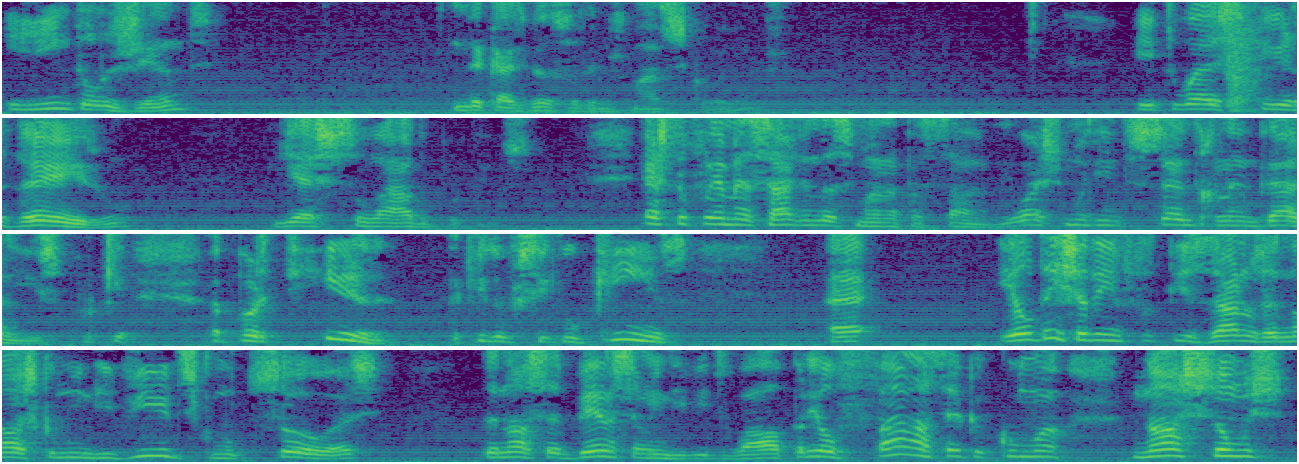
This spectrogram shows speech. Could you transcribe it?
e inteligente, ainda que às vezes fazemos más escolhas. E tu és herdeiro e és selado por. Esta foi a mensagem da semana passada. Eu acho muito interessante relembrar isso, porque a partir aqui do versículo 15, é, ele deixa de enfatizar-nos a nós como indivíduos, como pessoas, da nossa bênção individual, para ele falar acerca de como nós somos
